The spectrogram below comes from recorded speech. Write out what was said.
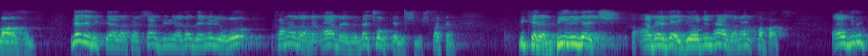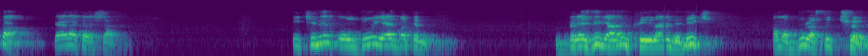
lazım. Ne dedik değerli arkadaşlar? Dünyada demir yolu Kanada ve ABD'de çok gelişmiş. Bakın bir kere biri geç. ABD gördüğün her zaman kapat. Avrupa değerli arkadaşlar ikinin olduğu yer bakın Brezilya'nın kıyıları dedik. Ama burası çöl.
